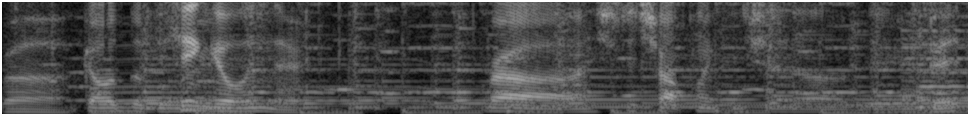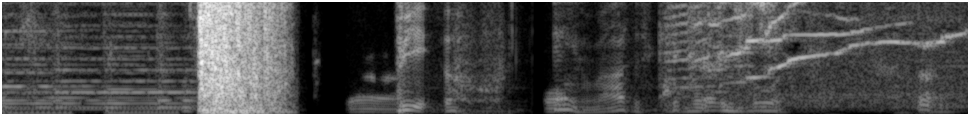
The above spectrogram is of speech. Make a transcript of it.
Bruh. Go to the You can't go in there, Bruh, you should shot Plankton shit up, dude. bitch. Bruh. Be oh, damn, I just kicked that Hey,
